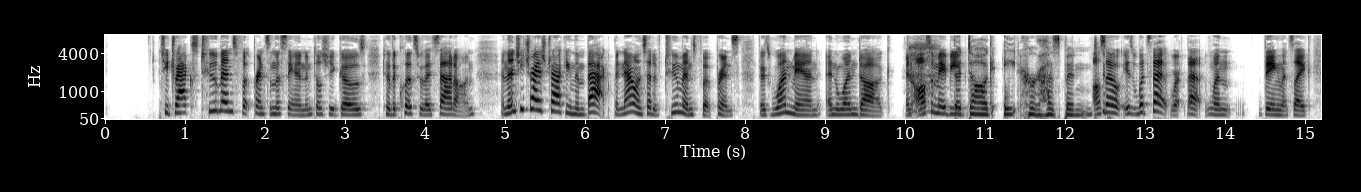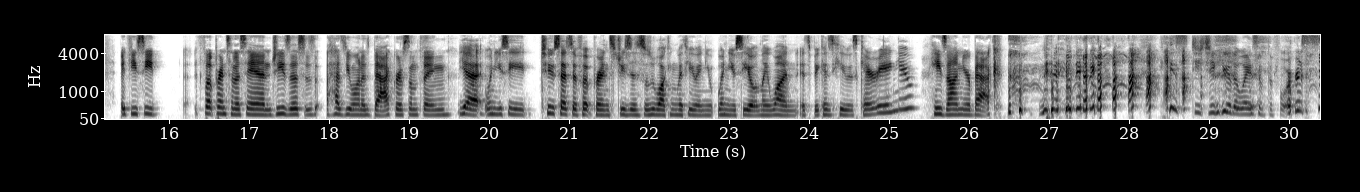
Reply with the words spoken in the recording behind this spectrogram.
She tracks two men's footprints in the sand until she goes to the cliffs where they sat on. And then she tries tracking them back, but now instead of two men's footprints, there's one man and one dog. And also maybe the dog ate her husband. also is what's that that one thing that's like if you see footprints in the sand, Jesus is has you on his back or something. Yeah, when you see two sets of footprints, Jesus is walking with you, and you, when you see only one, it's because he was carrying you. He's on your back. Teaching you the ways of the force.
